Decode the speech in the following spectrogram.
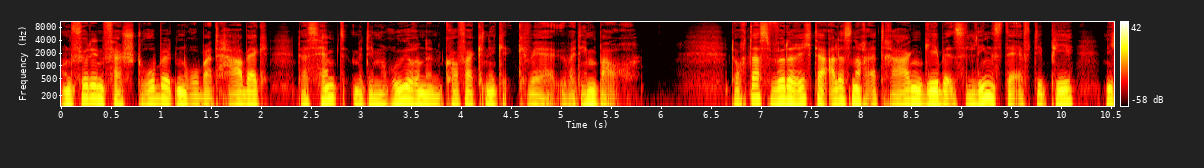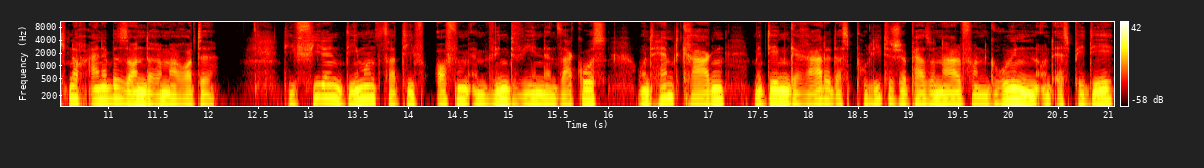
und für den verstrobelten Robert Habeck das Hemd mit dem rührenden Kofferknick quer über dem Bauch. Doch das würde Richter alles noch ertragen, gäbe es links der FDP nicht noch eine besondere Marotte, die vielen demonstrativ offen im Wind wehenden Sakkos und Hemdkragen, mit denen gerade das politische Personal von Grünen und SPD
